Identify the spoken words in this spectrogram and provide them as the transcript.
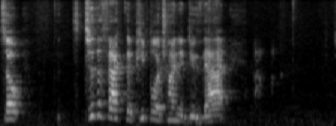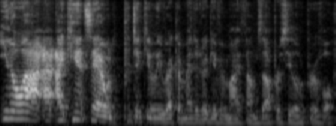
So, to the fact that people are trying to do that, you know, I, I can't say I would particularly recommend it or give it my thumbs up or seal of approval.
